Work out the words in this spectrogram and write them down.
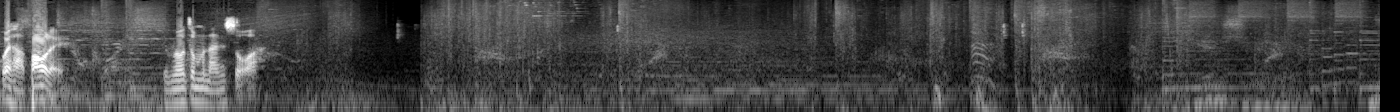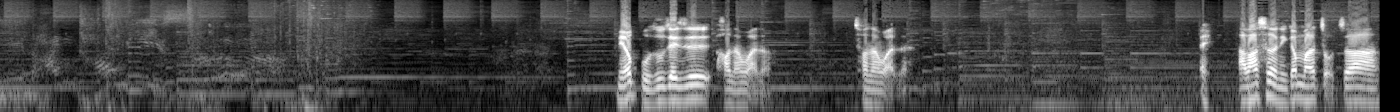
怪塔爆嘞！有没有这么难守啊？没有补助这只，好难玩啊，超难玩的。哎，阿巴瑟，你干嘛走这啊？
